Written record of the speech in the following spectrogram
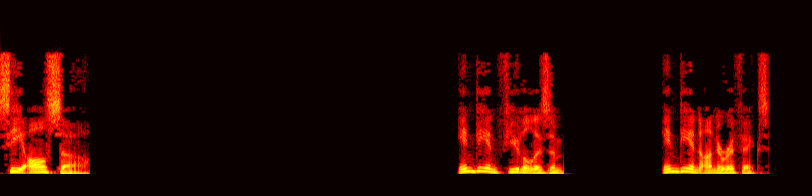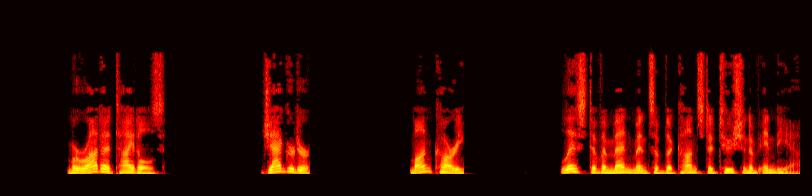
See also Indian feudalism Indian honorifics Maratha titles Jagirdar Mankari List of amendments of the Constitution of India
